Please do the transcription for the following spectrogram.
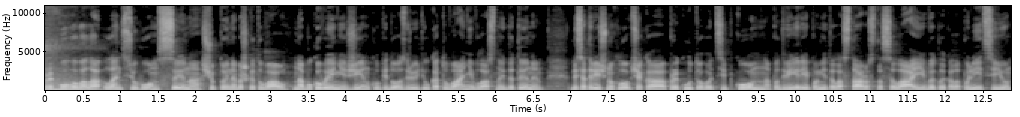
Приковувала ланцюгом сина, щоб той не бешкетував. На Буковині жінку підозрюють у катуванні власної дитини. Десятирічного хлопчика, прикутого ціпком на подвір'ї, помітила староста села і викликала поліцію.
